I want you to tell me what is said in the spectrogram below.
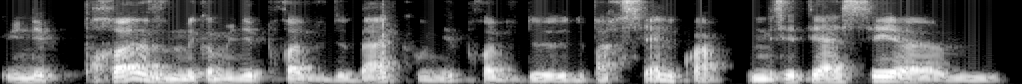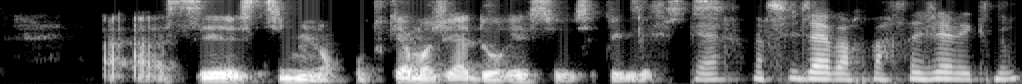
une épreuve, mais comme une épreuve de bac ou une épreuve de, partiel, quoi. Mais c'était assez, euh, assez stimulant. En tout cas, moi, j'ai adoré cet exercice. Super, merci de l'avoir partagé avec nous.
